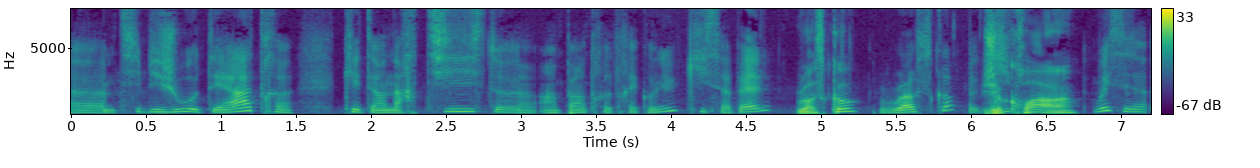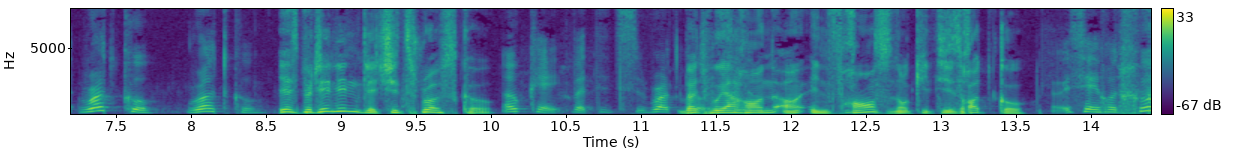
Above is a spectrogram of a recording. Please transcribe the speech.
euh, un petit bijou au théâtre, qui était un artiste, un peintre très connu, qui s'appelle Roscoe? Roscoe? euh, Je qui- crois, hein. Oui, c'est ça. Rothko. Rothko. Yes, but in English, it's Roscoe. Ok, but it's Rothko. But we are on, on- in France, donc it is Rothko. C'est Rothko,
